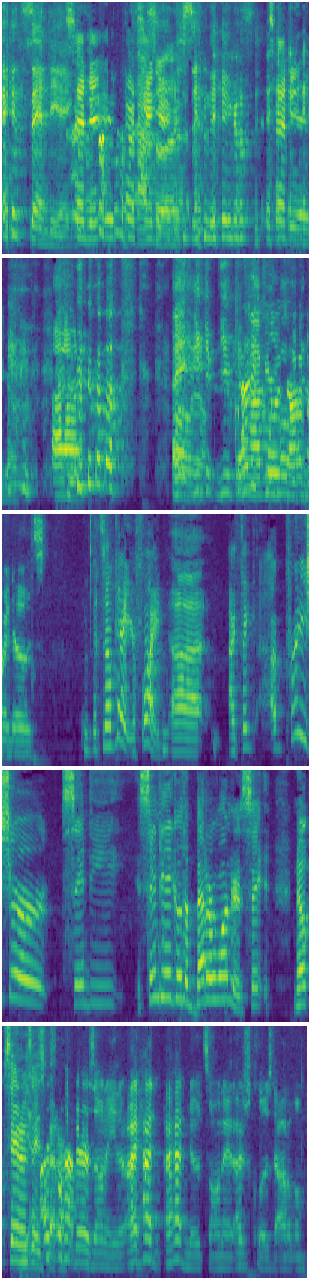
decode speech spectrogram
it's San Diego. San Diego. it's San Diego. San Diego. State. San Diego. Uh, hey, Oh, you no. can, you I can have your closed out of my notes. It's okay. You're fine. Uh, I think I'm pretty sure San, Di- San Diego the better one, or Sa- nope, San Jose's I better. I don't have Arizona either. I had I had notes on it. I just closed out of them.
